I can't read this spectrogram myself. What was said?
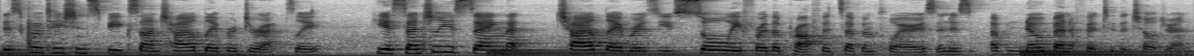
This quotation speaks on child labor directly. He essentially is saying that child labor is used solely for the profits of employers and is of no benefit to the children.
